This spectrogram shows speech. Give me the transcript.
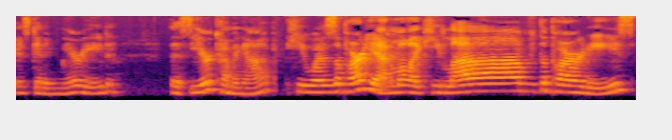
is getting married this year coming up. He was a party animal, like he loved the parties.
